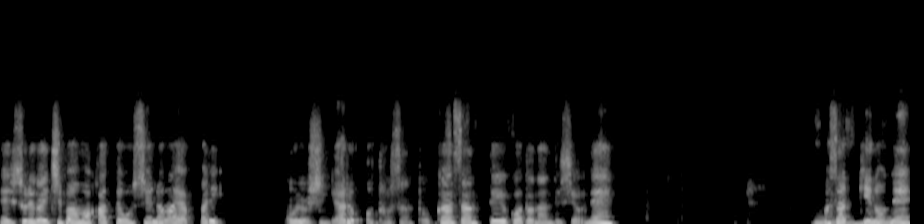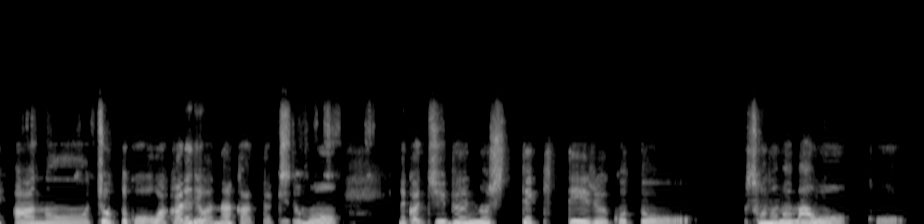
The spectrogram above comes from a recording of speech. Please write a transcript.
えーそれが一番分かってほしいのはやっぱりご両親であるお父さんとお母さんっていうことなんですよね。まあ、さっきの、ね、あのーちょっとこう、お別れではなかったけども、なんか自分の知ってきていることを、そのままを、こう、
